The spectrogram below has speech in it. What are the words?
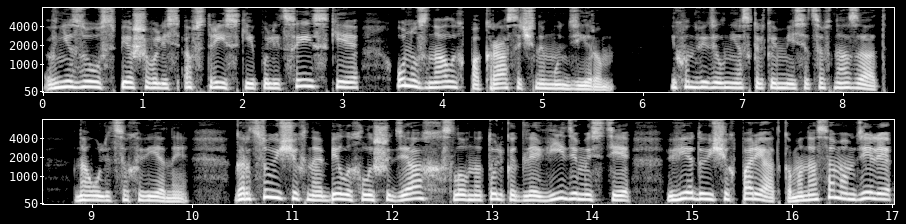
Внизу спешивались австрийские полицейские, он узнал их по красочным мундирам. Их он видел несколько месяцев назад, на улицах Вены, горцующих на белых лошадях, словно только для видимости, ведающих порядком, а на самом деле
